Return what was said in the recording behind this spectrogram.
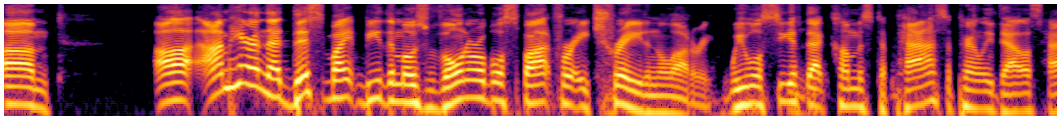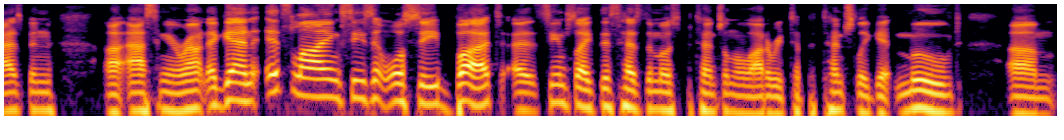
Um, uh, I'm hearing that this might be the most vulnerable spot for a trade in the lottery. We will see if that comes to pass. Apparently, Dallas has been uh, asking around. Again, it's lying season. We'll see. But uh, it seems like this has the most potential in the lottery to potentially get moved. Um,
